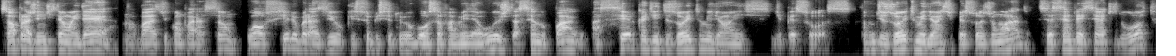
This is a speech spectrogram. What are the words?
Só para a gente ter uma ideia, uma base de comparação, o Auxílio Brasil, que substituiu o Bolsa Família hoje, está sendo pago a cerca de 18 milhões de pessoas. Então, 18 milhões de pessoas de um lado, 67 do outro,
